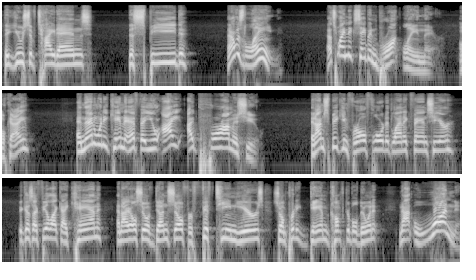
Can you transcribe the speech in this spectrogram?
the use of tight ends, the speed. That was Lane. That's why Nick Saban brought Lane there, okay? And then when he came to FAU, I, I promise you, and I'm speaking for all Florida Atlantic fans here because I feel like I can, and I also have done so for 15 years, so I'm pretty damn comfortable doing it. Not one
